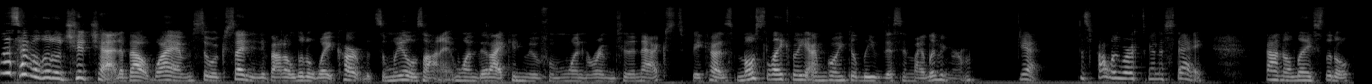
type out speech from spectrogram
Let's have a little chit chat about why I'm so excited about a little white cart with some wheels on it, one that I can move from one room to the next, because most likely I'm going to leave this in my living room. Yeah, that's probably where it's going to stay. Found a nice little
